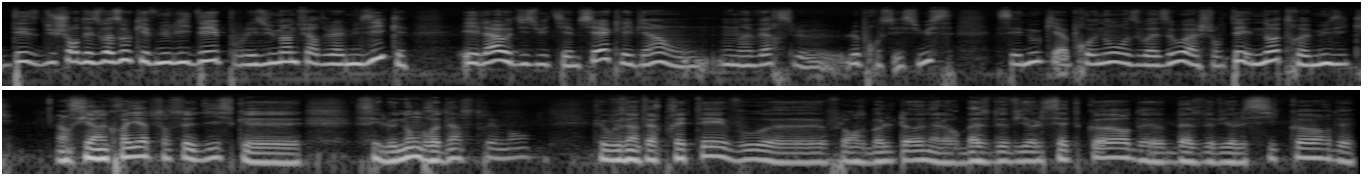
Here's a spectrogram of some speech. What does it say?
du chant des oiseaux qui est venu l'idée pour les humains de faire de la musique. Et là, au XVIIIe siècle, eh bien, on, inverse le, processus. C'est nous qui apprenons aux oiseaux à chanter notre musique. Alors, ce qui est incroyable sur ce disque, euh, c'est le nombre d'instruments que vous interprétez, vous, euh, Florence Bolton, alors basse de viol 7 cordes, basse de viol 6 cordes,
